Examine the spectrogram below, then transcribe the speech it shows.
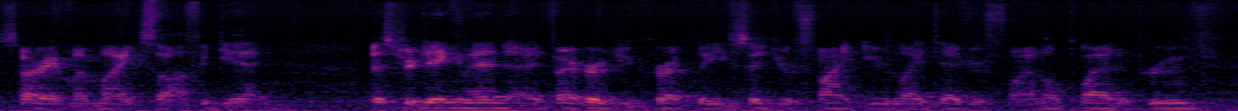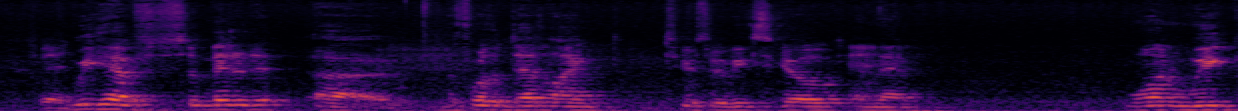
sorry, my mic's off again. Mr. Dingaman, if I heard you correctly, you said you're fine, you'd like to have your final plat approved? Good. We have submitted it uh, before the deadline two, or three weeks ago, and then one week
